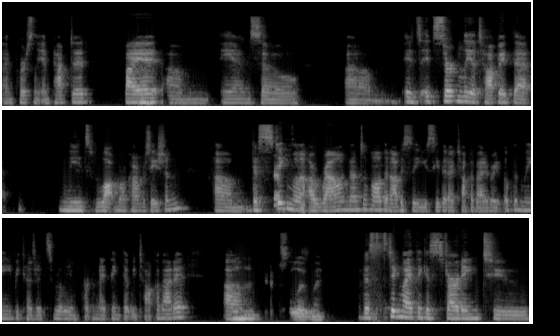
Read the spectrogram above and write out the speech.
I'm personally impacted by mm. it, um, and so um, it's it's certainly a topic that needs a lot more conversation. Um, the stigma Absolutely. around mental health, and obviously you see that I talk about it very openly because it's really important. I think that we talk about it. Mm. Absolutely the stigma I think is starting to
